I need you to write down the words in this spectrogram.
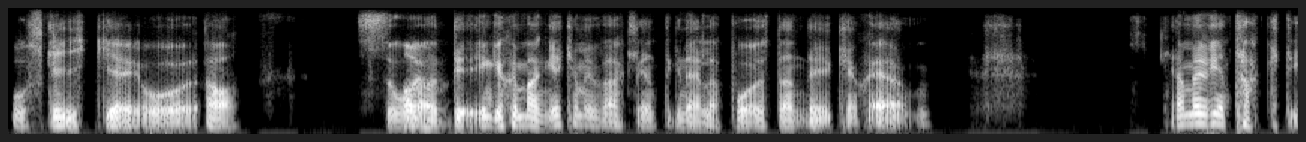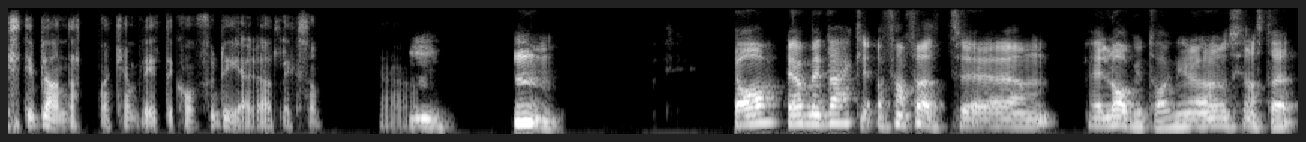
och skriker och ja. Så ja. Det, engagemanget kan man verkligen inte gnälla på utan det kanske är ja, men rent taktiskt ibland att man kan bli lite konfunderad liksom. Ja, mm. Mm. ja, ja men verkligen. Framförallt eh, laguttagningarna de senaste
